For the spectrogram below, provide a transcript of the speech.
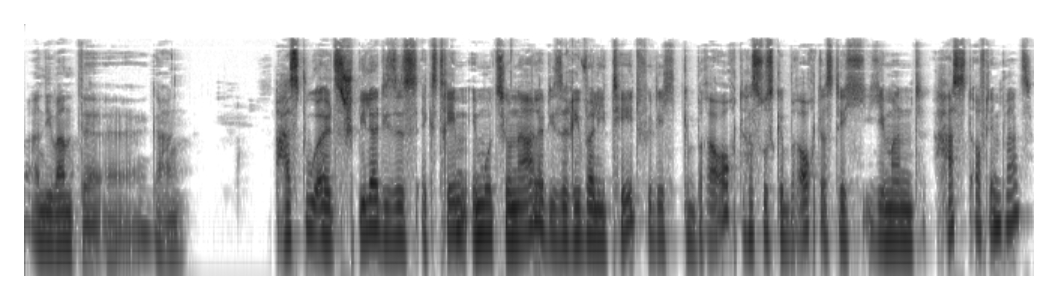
an die Wand äh, gehangen. Hast du als Spieler dieses extrem emotionale, diese Rivalität für dich gebraucht? Hast du es gebraucht, dass dich jemand hasst auf dem Platz?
